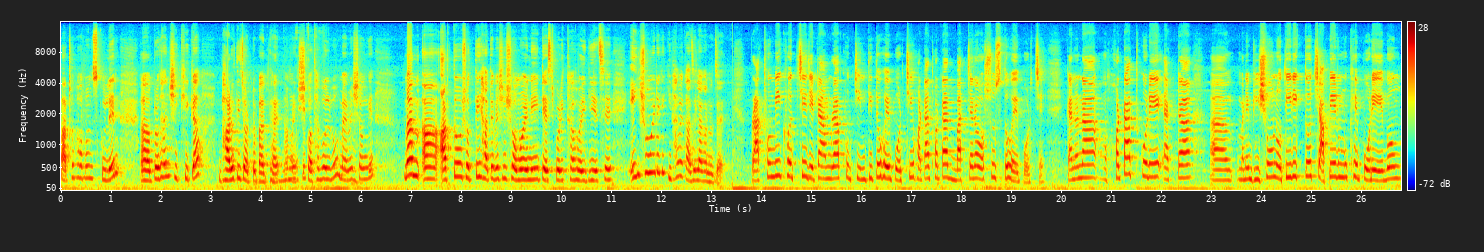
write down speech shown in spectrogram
পাঠভবন স্কুলের প্রধান শিক্ষিকা ভারতী চট্টোপাধ্যায়। আমরা একটু কথা বলব ম্যামের সঙ্গে। ম্যাম আর তো সত্যি হাতে বেশি সময় নেই টেস্ট পরীক্ষা হয়ে গিয়েছে। এই সময়টাকে কীভাবে কাজে লাগানো যায়? প্রাথমিক হচ্ছে যেটা আমরা খুব চিন্তিত হয়ে পড়ছি হঠাৎ হঠাৎ বাচ্চারা অসুস্থ হয়ে পড়ছে। কেননা হঠাৎ করে একটা মানে ভীষণ অতিরিক্ত চাপের মুখে পড়ে এবং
